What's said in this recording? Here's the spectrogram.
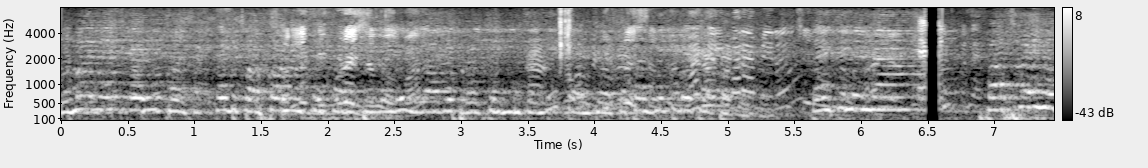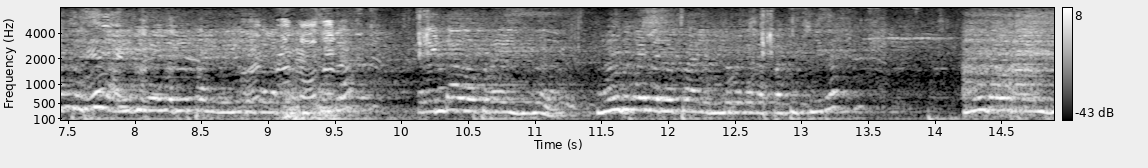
ఉమాదేవి గారు చక్కటి పర్ఫార్మెన్స్ ఇలాగే ప్రోత్సహించండి. థ్యాంక్ యూ ఫస్ట్ ప్రైజ్ వచ్చేసి ఐదు వేల రూపాయలు విలువ గల పట్టు చీర. రెండవ ప్రైజ్ మూడు వేల రూపాయలు విలువ గల పట్టు చీర. మూడవ prize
